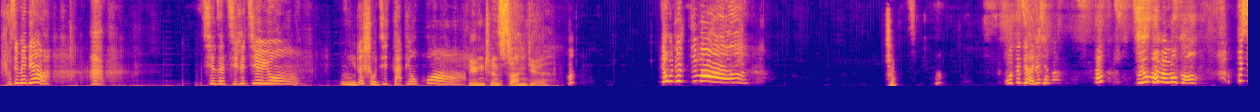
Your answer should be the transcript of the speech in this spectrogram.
手机没电了，啊，现在急着借用你的手机打电话。凌晨三点，要我就急吗？这我自己来就行。啊，不用麻烦陆总，不行。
